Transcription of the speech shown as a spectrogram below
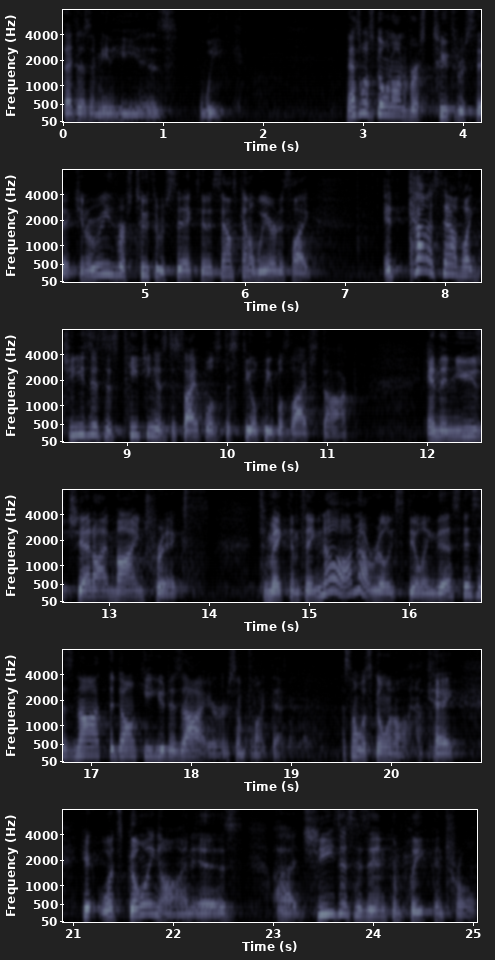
That doesn't mean he is weak. That's what's going on in verse 2 through 6. You know, read verse 2 through 6, and it sounds kind of weird. It's like, it kind of sounds like Jesus is teaching his disciples to steal people's livestock and then use Jedi mind tricks to make them think, no, I'm not really stealing this. This is not the donkey you desire, or something like that. That's not what's going on, okay? Here, what's going on is uh, Jesus is in complete control.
